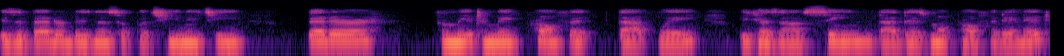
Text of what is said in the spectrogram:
it's a better business opportunity, better for me to make profit that way because I've seen that there's more profit in it.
